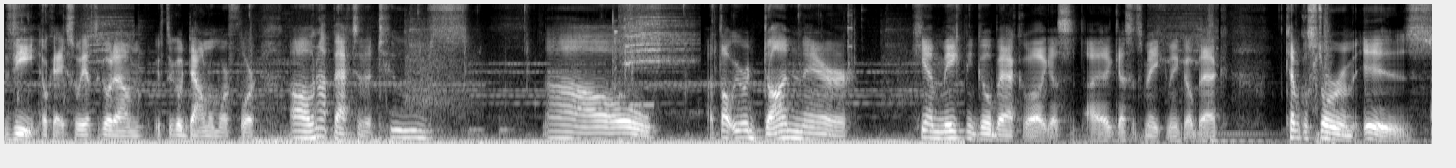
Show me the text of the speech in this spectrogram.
V. Okay, so we have to go down. We have to go down one more floor. Oh, not back to the tubes. No. I thought we were done there. Can't make me go back. Well, I guess I guess it's making me go back. Chemical storeroom is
